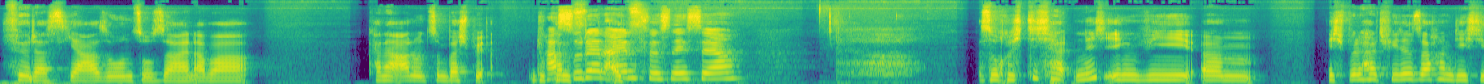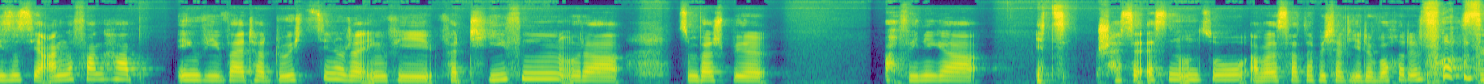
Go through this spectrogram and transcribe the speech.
für das Jahr so und so sein, aber keine Ahnung, zum Beispiel Du Hast du denn einen fürs nächste Jahr? So richtig halt nicht. Irgendwie, ähm, ich will halt viele Sachen, die ich dieses Jahr angefangen habe, irgendwie weiter durchziehen oder irgendwie vertiefen oder zum Beispiel auch weniger jetzt Scheiße essen und so, aber das habe ich halt jede Woche den Vorsatz.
